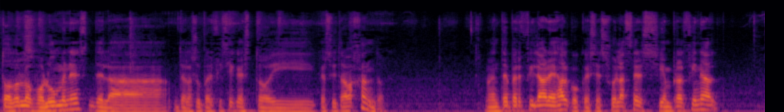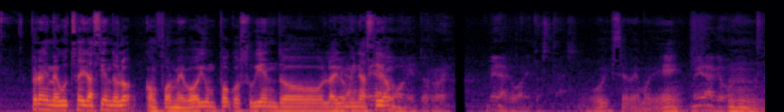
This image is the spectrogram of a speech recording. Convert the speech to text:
todos los volúmenes de la, de la superficie que estoy, que estoy trabajando. Normalmente perfilar es algo que se suele hacer siempre al final, pero a mí me gusta ir haciéndolo conforme voy un poco subiendo la Mira, iluminación. Mira qué bonito, Roy. Mira qué bonito estás. Uy, se ve muy bien. Mira qué bonito. Mm.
